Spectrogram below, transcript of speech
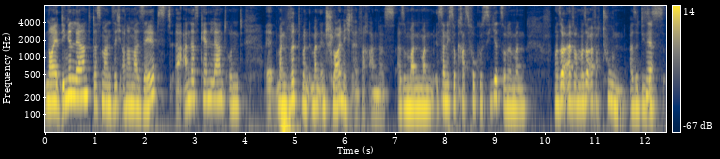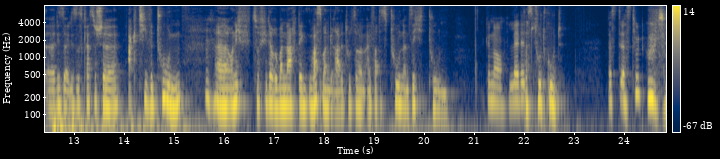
neue Dinge lernt, dass man sich auch nochmal selbst äh, anders kennenlernt und äh, man wird, man, man entschleunigt einfach anders. Also man, man ist da nicht so krass fokussiert, sondern man, man soll einfach, man soll einfach tun. Also dieses, ja. äh, dieser, dieses klassische aktive Tun mhm. äh, und nicht zu viel darüber nachdenken, was man gerade tut, sondern einfach das Tun an sich tun. Genau, let it. Das tut gut. Das, das tut gut.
